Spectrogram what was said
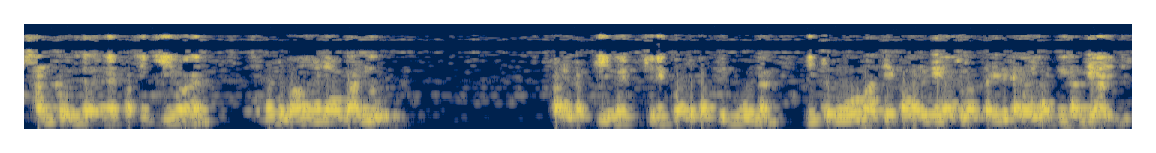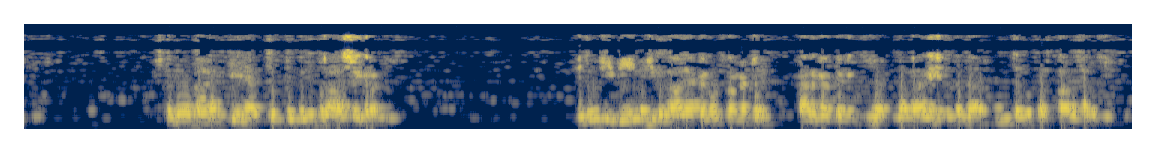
සංකල්පයක් වශයෙන් කියනවනම් මම වාහනය ගන්න ඕනේ. කාර්යයක් කියන කෙනෙක් වඩපත් වෙන්න ඕන නිතරම අතේ කාර්යයේ අතුලක් සහිත කරලා නිකන් තියන්නේ. ඒක කාර්යයේ ඇත්තට විතර ආශ්‍රය කරන්නේ. එතකොට ඉබේම ටික කාලයක් යනකොට තමයි කාර්යයක් කරන ලබාගෙන ඉන්න සඳහා උන්ටම ප්‍රස්තාව සැලසෙන්නේ.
